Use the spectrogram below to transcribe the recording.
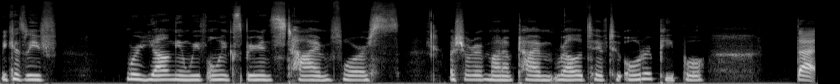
because we've we're young and we've only experienced time for a shorter amount of time relative to older people that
